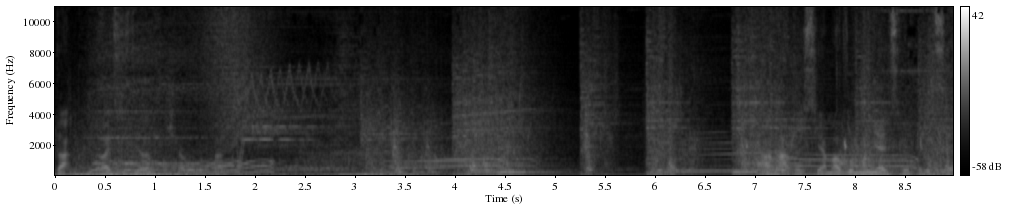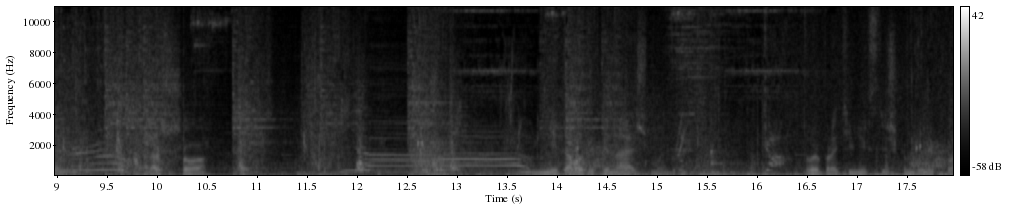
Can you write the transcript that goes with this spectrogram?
Так, давайте сделаем сначала вот так. Ага, то есть я могу менять свой прицел. Хорошо. Не того ты пинаешь, мой. Твой противник слишком далеко.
